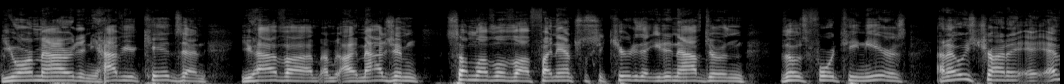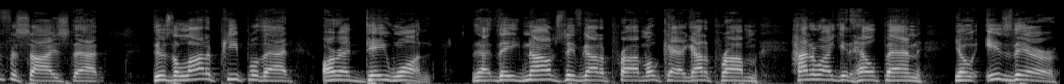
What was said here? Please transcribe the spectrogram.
you are married, and you have your kids, and you have, uh, I imagine, some level of uh, financial security that you didn't have during those 14 years. And I always try to emphasize that there's a lot of people that are at day one, that they acknowledge they've got a problem. Okay, I got a problem. How do I get help? And, you know, is there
